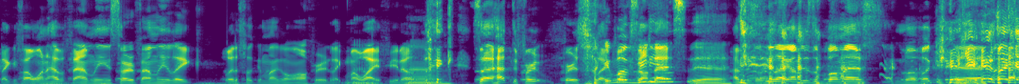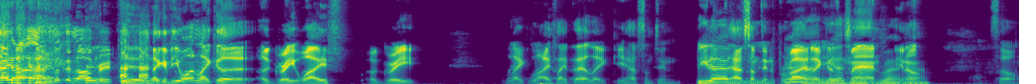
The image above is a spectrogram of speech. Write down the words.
like if I want to have a family and start a family, like, what the fuck am I gonna offer? Like my Yeah. wife, you know? Yeah. Like, so I had to fir- first like focus on that. Yeah, I'm just gonna be like, I'm just a bum ass motherfucker. Yeah. like I, I have nothing to offer. Yeah. Like if you want like a, a great wife, a great like life like that, like you have something. You, have, to have something to provide, like you as a man, provide, you know. So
